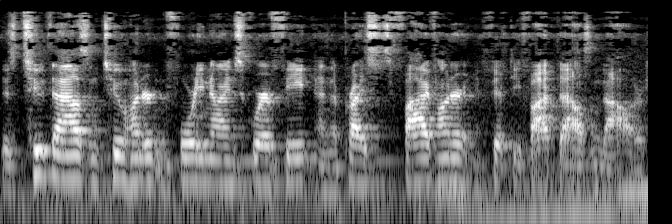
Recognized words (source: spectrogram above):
is 2,249 square feet and the price is $555,000.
